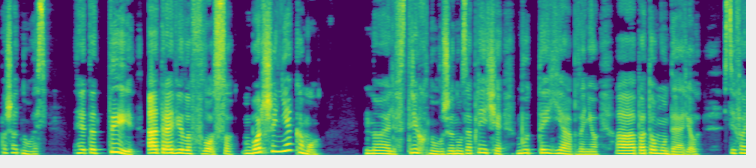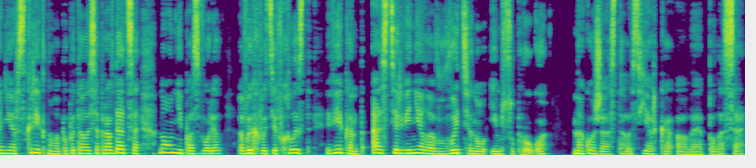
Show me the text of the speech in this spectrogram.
пошатнулась. «Это ты отравила Флоссу! Больше некому!» Ноэль встряхнул жену за плечи, будто яблоню, а потом ударил. Стефания вскрикнула, попыталась оправдаться, но он не позволил. Выхватив хлыст, Викант остервенело вытянул им супругу. На коже осталась ярко-алая полоса.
